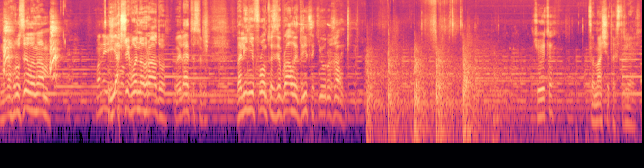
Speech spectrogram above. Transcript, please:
Нагрузили нам Вони ящик винограду. Уявляєте собі. На лінії фронту зібрали, дивіться, який урожай. Чуєте? Це наші так стріляють.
